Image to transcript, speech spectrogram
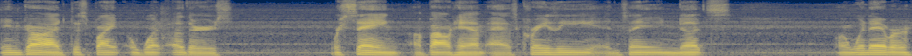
in God despite what others were saying about him as crazy, insane, nuts, or whatever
